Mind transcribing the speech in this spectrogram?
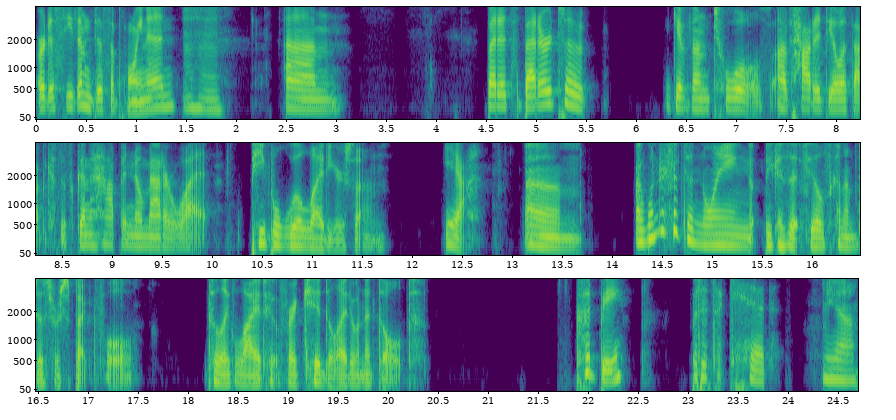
or to see them disappointed. hmm Um, but it's better to give them tools of how to deal with that because it's going to happen no matter what. People will lie to your son. Yeah. Um, I wonder if it's annoying because it feels kind of disrespectful to like lie to for a kid to lie to an adult. Could be, but it's a kid. Yeah.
